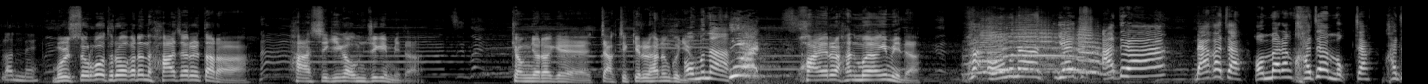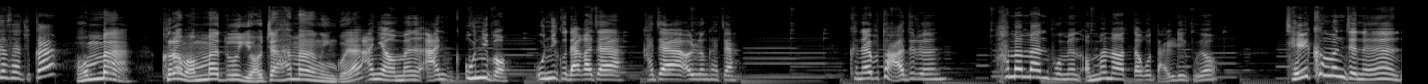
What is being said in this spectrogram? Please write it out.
났네. 물속으로 들어가는 하자를 따라 하시기가 움직입니다. 격렬하게 짝짓기를 하는군요. 어머나 화해를 한 모양입니다. 화, 어머나 야 아들아 나가자 엄마랑 과자 먹자 과자 사줄까? 엄마, 그럼 엄마도 여자 하망인 거야? 아니야 엄마는 안, 옷 입어 옷 입고 나가자 가자 얼른 가자 그날부터 아들은 하마만 보면 엄마 나왔다고 난리고요 제일 큰 문제는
